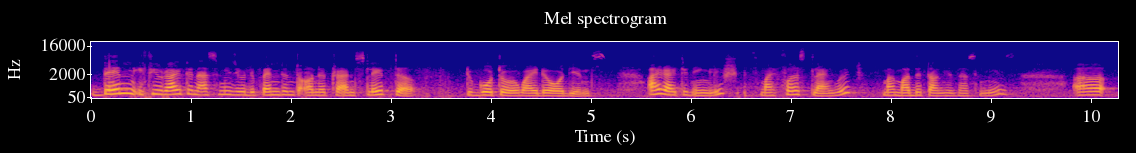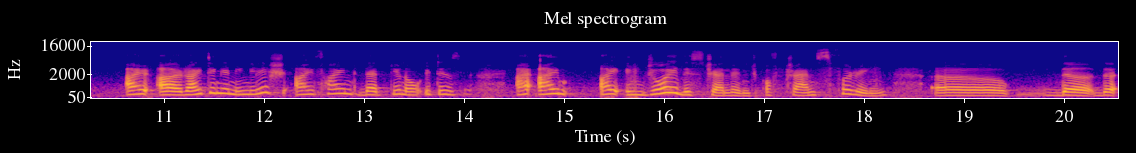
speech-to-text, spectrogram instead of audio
then if you write in Assamese, you're dependent on a translator to go to a wider audience. I write in English, it's my first language, my mother tongue is Assamese. Uh, I, uh, writing in English, I find that, you know, it is, I, I'm, I enjoy this challenge of transferring uh, the, the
